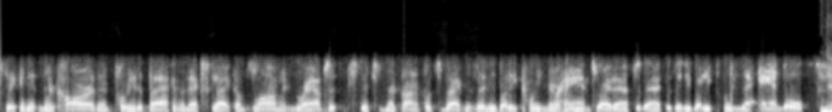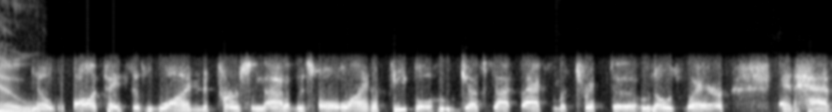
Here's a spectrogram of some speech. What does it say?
sticking it in their car and then putting it back, and the next guy comes along and grabs it, and sticks it in their car, and puts it back. Does anybody clean their hands right after that? Does anybody clean the handle? No. You know, all it takes is one person out of this whole line of people who just got back from a trip to who knows where and has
